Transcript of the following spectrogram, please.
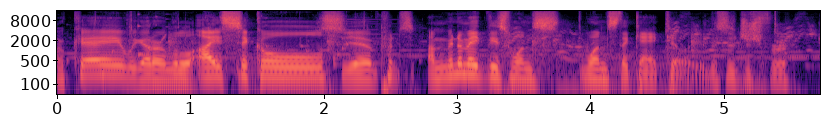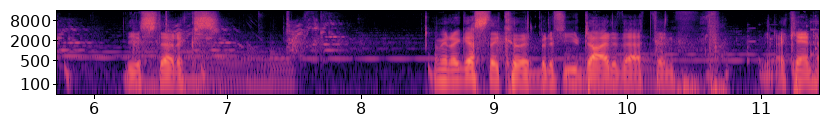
Okay, we got our little icicles. Yeah, put. I'm gonna make these ones ones that can't kill you. This is just for the aesthetics. I mean, I guess they could, but if you die to that, then I, I can't.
